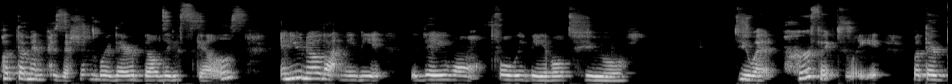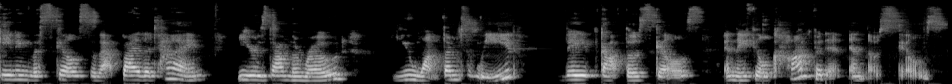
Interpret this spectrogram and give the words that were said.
put them in positions where they're building skills, and you know that maybe they won't fully be able to do it perfectly, but they're gaining the skills so that by the time years down the road you want them to lead, they've got those skills and they feel confident in those skills.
